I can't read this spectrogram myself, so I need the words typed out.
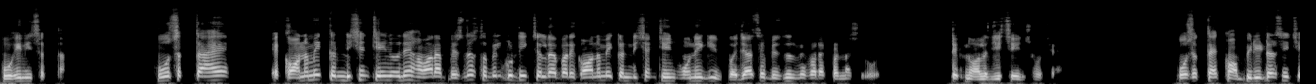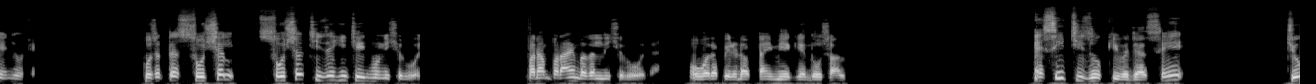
हो ही नहीं सकता। हो सकता है इकोनॉमिक कंडीशन चेंज हो जाए, हमारा बिज़नेस तो बिल्कुल ठीक चल रहा है, पर इकोनॉमिक कंडीशन चेंज होने की वजह से बिज़नेस में फ़र्क पड़ना शुरू हो जाए टेक्नोलॉजी चेंज हो जाए। हो सकता है कॉम्पिटिटर से चेंज हो जाए, हो सकता है सोशल सोशल चीज़ें ही चेंज होनी शुरू हो जाए, परंपराएँ बदलनी शुरू हो जाए over a period of time एक या दो साल। ऐसी चीज़ों की वजह से जो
